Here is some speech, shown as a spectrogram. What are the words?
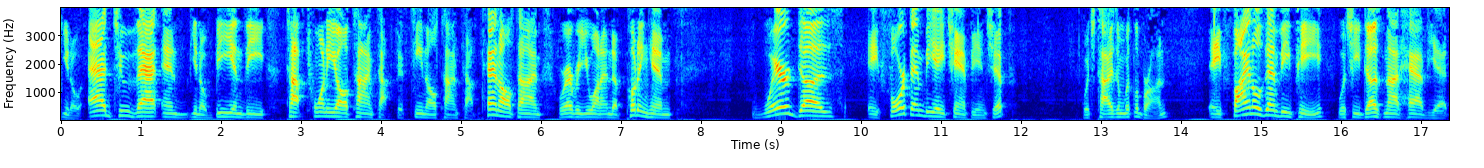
you know add to that and you know be in the top 20 all time, top 15 all time, top 10 all time, wherever you want to end up putting him. Where does a fourth NBA championship, which ties him with LeBron, a finals MVP, which he does not have yet.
